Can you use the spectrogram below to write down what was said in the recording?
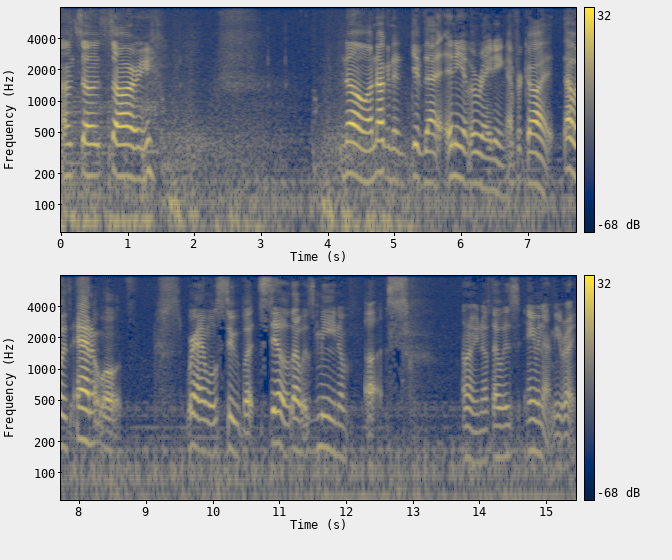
I'm so sorry. No, I'm not gonna give that any of a rating. I forgot. That was animals. We're animals too, but still, that was mean of us. I don't even know if that was aiming at me right.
